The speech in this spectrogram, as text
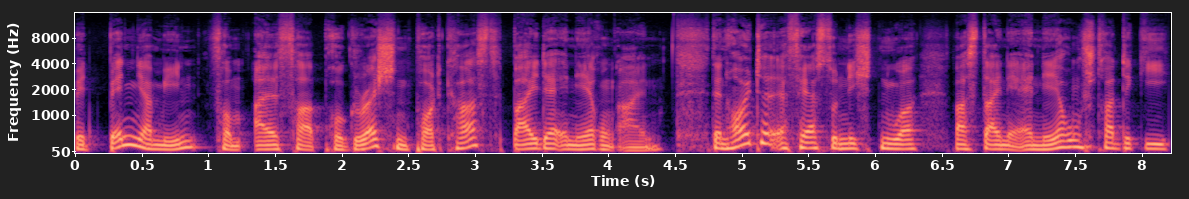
mit Benjamin vom Alpha Progression Podcast bei der Ernährung ein. Denn heute erfährst du nicht nur, was deine Ernährungsstrategie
